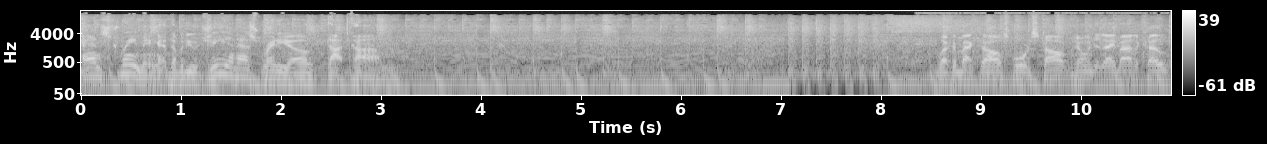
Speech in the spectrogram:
and streaming at WGNSradio.com. Welcome back to All Sports Talk. Joined today by the coach,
